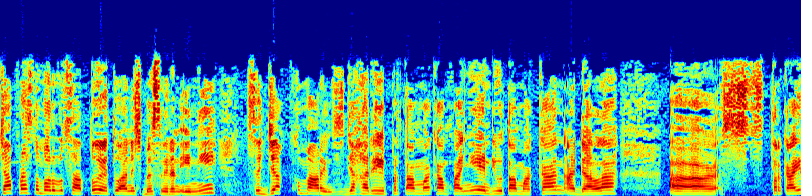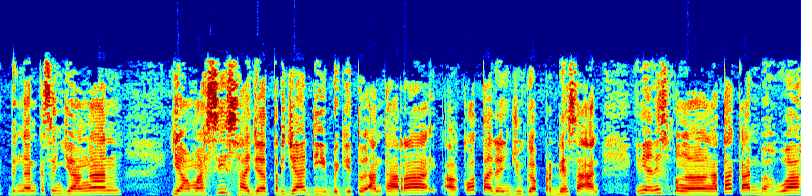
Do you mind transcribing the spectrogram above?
Capres nomor urut satu yaitu Anies Baswedan ini sejak kemarin, sejak hari pertama kampanye yang diutamakan adalah uh, terkait dengan kesenjangan yang masih saja terjadi begitu antara uh, kota dan juga perdesaan. Ini Anies mengatakan bahwa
